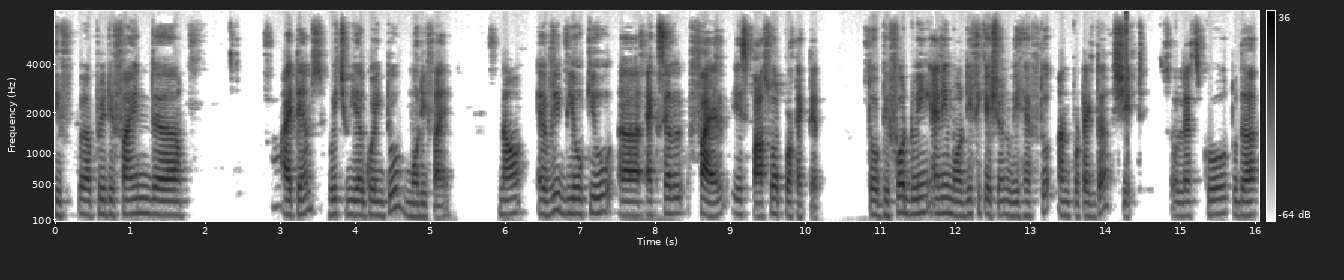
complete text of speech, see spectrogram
uh, predefined uh, items which we are going to modify. Now every BOQ uh, Excel file is password protected. So before doing any modification we have to unprotect the sheet. So let's go to the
